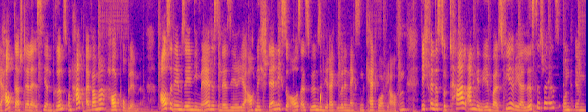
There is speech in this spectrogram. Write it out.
Der Hauptdarsteller ist hier ein Prinz und hat einfach mal Hautprobleme. Außerdem sehen die Mädels in der Serie auch nicht ständig so aus, als würden sie direkt über den nächsten Catwalk laufen. Ich finde es total angenehm, weil es viel realistischer ist und im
